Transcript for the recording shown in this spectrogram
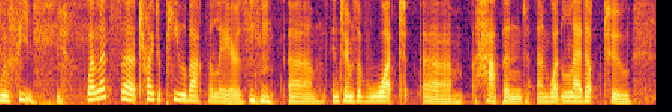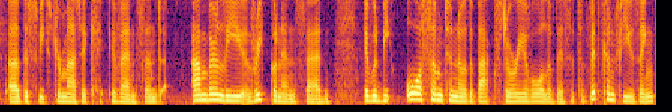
We'll see. Yeah. Well, let's uh, try to peel back the layers mm-hmm. um, in terms of what um, happened and what led up to uh, this week's dramatic events. And Amber-Lee Rikkonen said, It would be awesome to know the backstory of all of this. It's a bit confusing,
